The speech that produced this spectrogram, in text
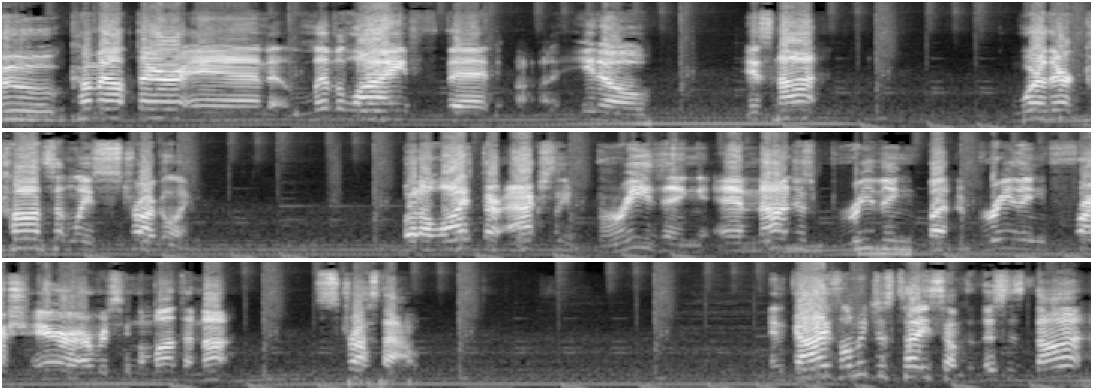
Who come out there and live a life that, uh, you know, is not where they're constantly struggling, but a life they're actually breathing and not just breathing, but breathing fresh air every single month and not stressed out. And guys, let me just tell you something. This is not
